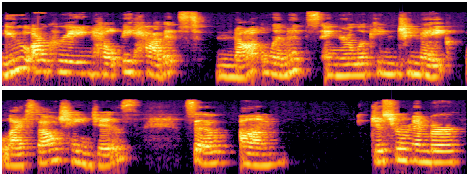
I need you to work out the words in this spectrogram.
you are creating healthy habits, not limits, and you're looking to make lifestyle changes. So um, just remember,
